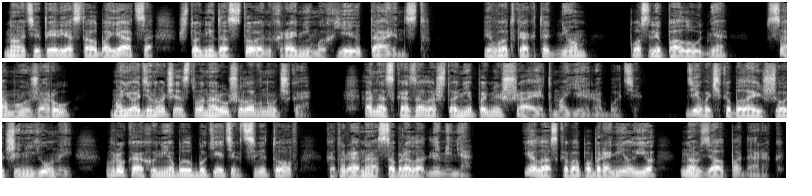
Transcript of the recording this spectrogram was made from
Но теперь я стал бояться, что недостоин хранимых ею таинств. И вот как-то днем, после полудня, в самую жару, мое одиночество нарушила внучка. Она сказала, что не помешает моей работе. Девочка была еще очень юной, в руках у нее был букетик цветов, который она собрала для меня. Я ласково побронил ее, но взял подарок.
